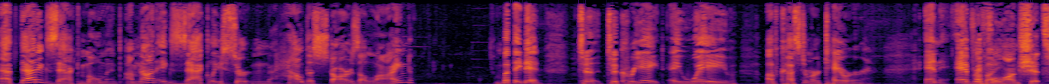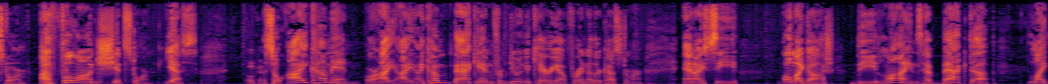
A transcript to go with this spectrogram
At that exact moment, I'm not exactly certain how the stars aligned, but they did to to create a wave of customer terror, and everybody a full on shitstorm. a full on shitstorm. Yes. Okay. So I come in, or I, I, I come back in from doing a carryout for another customer, and I see, oh my gosh, the lines have backed up like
